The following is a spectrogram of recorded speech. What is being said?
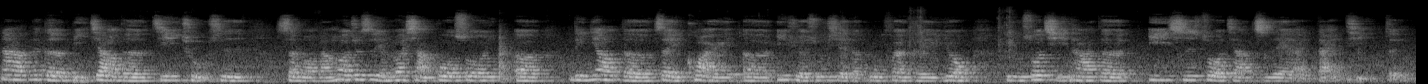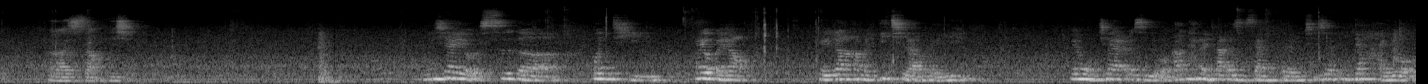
那那个比较的基础是什么？然后就是有没有想过说，呃，林耀德这一块呃医学书写的部分可以用？比如说其他的医师、作家之类来代替，对，大概是这样，谢谢。我们现在有四个问题，还有没有可以让他们一起来回应？因为我们现在二十，我刚看了一下二十三分，其实应该还有，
